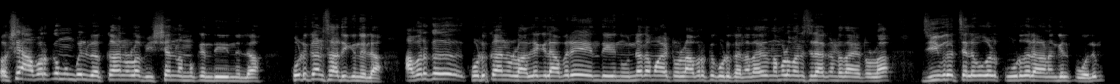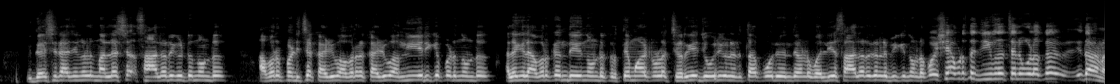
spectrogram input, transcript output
പക്ഷെ അവർക്ക് മുമ്പിൽ വെക്കാനുള്ള വിഷൻ നമുക്ക് എന്ത് ചെയ്യുന്നില്ല? കൊടുക്കാൻ സാധിക്കുന്നില്ല. അവർക്ക് കൊടുക്കാനുള്ള അല്ലെങ്കിൽ അവരെ എന്ത് ചെയ്യുന്നു? ഉന്നതമായിട്ടുള്ള അവർക്ക് കൊടുക്കാൻ അതായത് നമ്മൾ മനസ്സിലാക്കേണ്ടതായിട്ടുള്ള ജീവിത ചെലവുകൾ കൂടുതലാണെങ്കിൽ പോലും വിദേശ രാജ്യങ്ങളിൽ നല്ല സാലറി കിട്ടുന്നുണ്ട്. അവർ പഠിച്ച കഴിവ് അവരുടെ കഴിവ് അംഗീകരിക്കപ്പെടുന്നുണ്ട്. അല്ലെങ്കിൽ അവർക്ക് എന്ത് ചെയ്യുന്നുണ്ട്? കൃത്യമായിട്ടുള്ള ചെറിയ ജോലികൾ എടുത്താൽ പോലും എന്താണ് വലിയ സാലറികൾ ലഭിക്കുന്നുണ്ട്. പക്ഷേ അവിടുത്തെ ജീവിത ചെലവുകളൊക്കെ ഇതാണ്.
